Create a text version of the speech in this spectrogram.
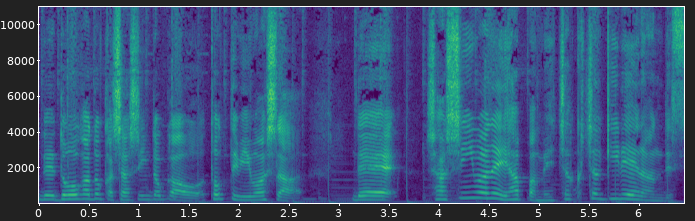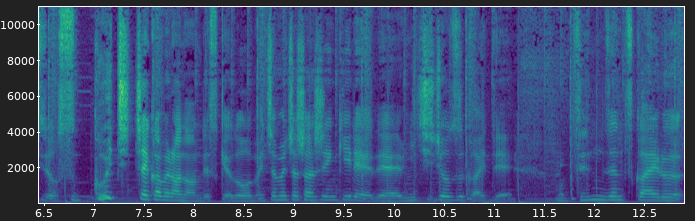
で、動画とか写真とかを撮ってみました。で、写真はね、やっぱめちゃくちゃ綺麗なんですよ。すっごいちっちゃいカメラなんですけど、めちゃめちゃ写真綺麗で、日常使いで、もう全然使える。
